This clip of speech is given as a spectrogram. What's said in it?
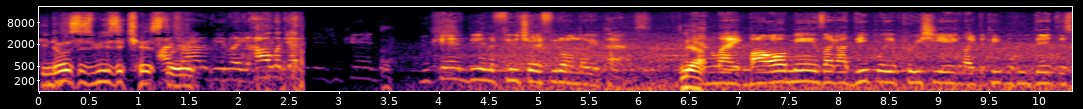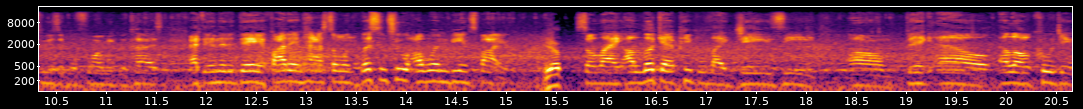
He knows his music history. I try to be like, how look at it is you can't, you can't be in the future if you don't know your past. Yeah. And like by all means, like I deeply appreciate like the people who did this music before me because at the end of the day, if I didn't have someone to listen to, I wouldn't be inspired. Yep. So like I look at people like Jay Z, um, Big L, LL Cool J,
